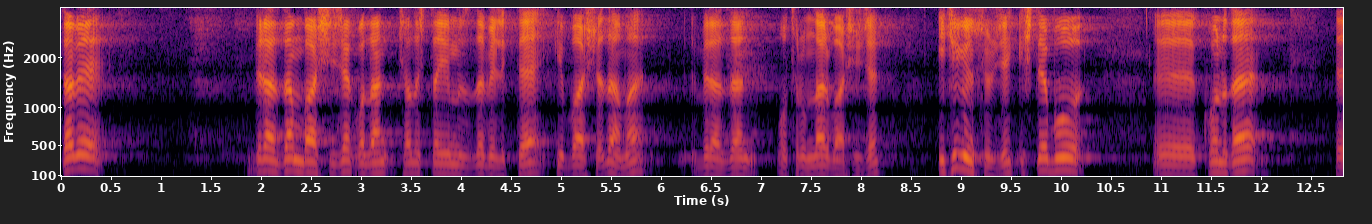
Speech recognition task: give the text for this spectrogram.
Tabii birazdan başlayacak olan çalıştayımızla birlikte ki başladı ama birazdan oturumlar başlayacak. İki gün sürecek. İşte bu e, konuda e,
